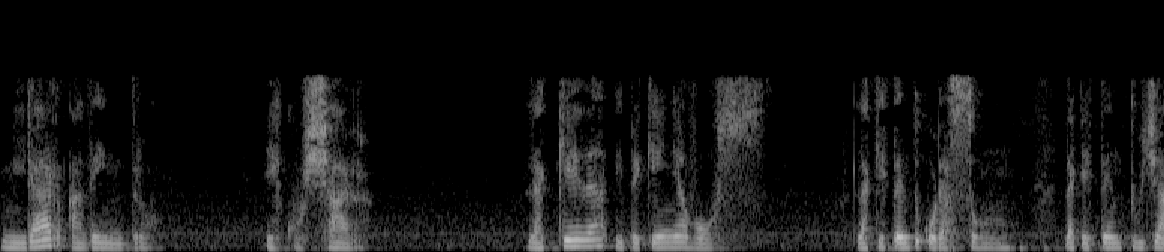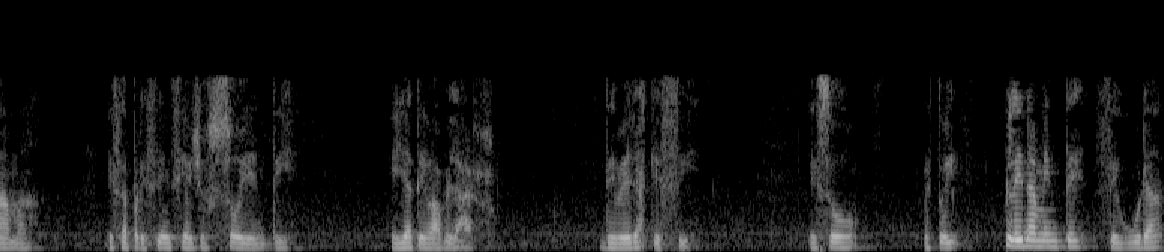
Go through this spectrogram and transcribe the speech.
Mirar adentro, escuchar la queda y pequeña voz, la que está en tu corazón, la que está en tu llama, esa presencia yo soy en ti. Ella te va a hablar. De veras que sí. Eso estoy plenamente segura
